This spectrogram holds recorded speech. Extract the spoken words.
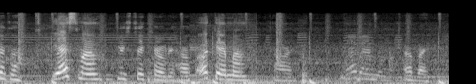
Agatha, Yes, ma'am. please take care of the house. Okay, ma'am. All right. Bye bye, ma'am. Bye bye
